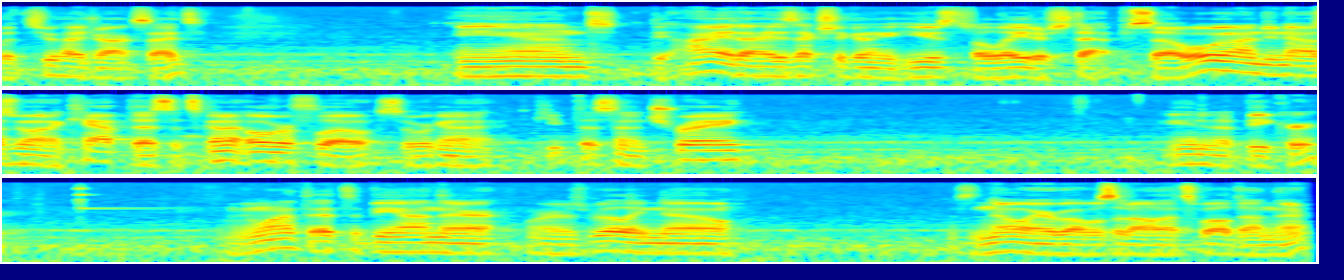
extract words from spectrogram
with two hydroxides. And the iodide is actually going to get used at a later step. So what we want to do now is we want to cap this. It's going to overflow, so we're going to keep this in a tray and in a beaker. And we want that to be on there where there's really no there's no air bubbles at all. That's well done there.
